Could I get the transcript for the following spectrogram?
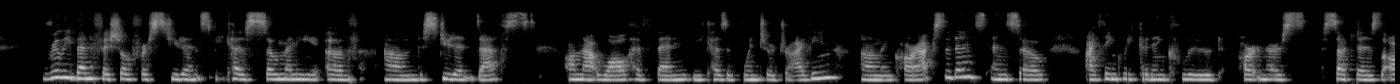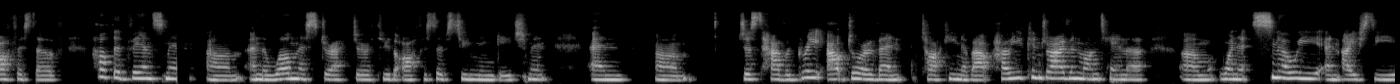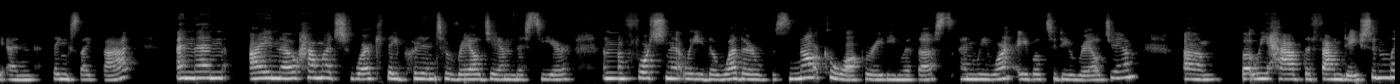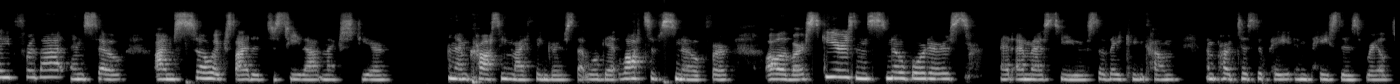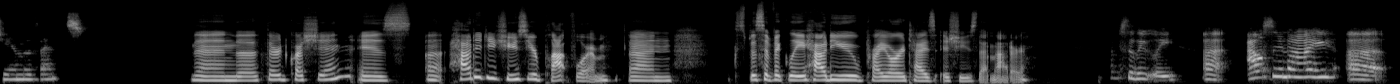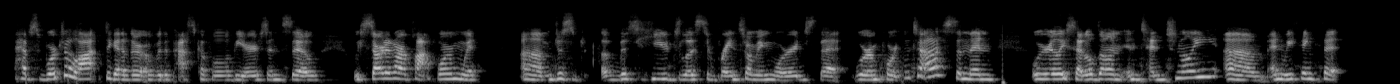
really beneficial for students because so many of um, the student deaths on that wall have been because of winter driving um, and car accidents. And so I think we could include partners such as the Office of Health Advancement um, and the Wellness Director through the Office of Student Engagement and um, just have a great outdoor event talking about how you can drive in Montana um, when it's snowy and icy and things like that. And then I know how much work they put into Rail Jam this year. And unfortunately, the weather was not cooperating with us and we weren't able to do Rail Jam. Um, but we have the foundation laid for that. And so I'm so excited to see that next year. And I'm crossing my fingers that we'll get lots of snow for all of our skiers and snowboarders at MSU so they can come and participate in PACE's Rail Jam events. Then the third question is uh, How did you choose your platform? And specifically, how do you prioritize issues that matter? Absolutely. Uh, Allison and I uh, have worked a lot together over the past couple of years. And so we started our platform with um, just this huge list of brainstorming words that were important to us. And then we really settled on intentionally. Um, and we think that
